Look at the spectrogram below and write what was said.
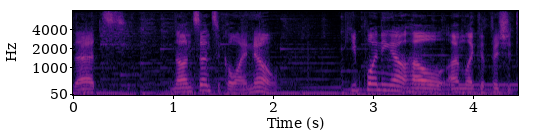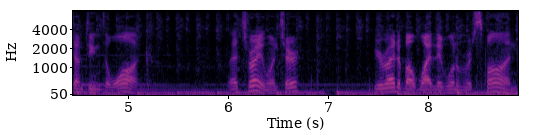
That's nonsensical, I know. Keep pointing out how I'm like a fish attempting to walk. That's right, Winter. You're right about why they wouldn't respond.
